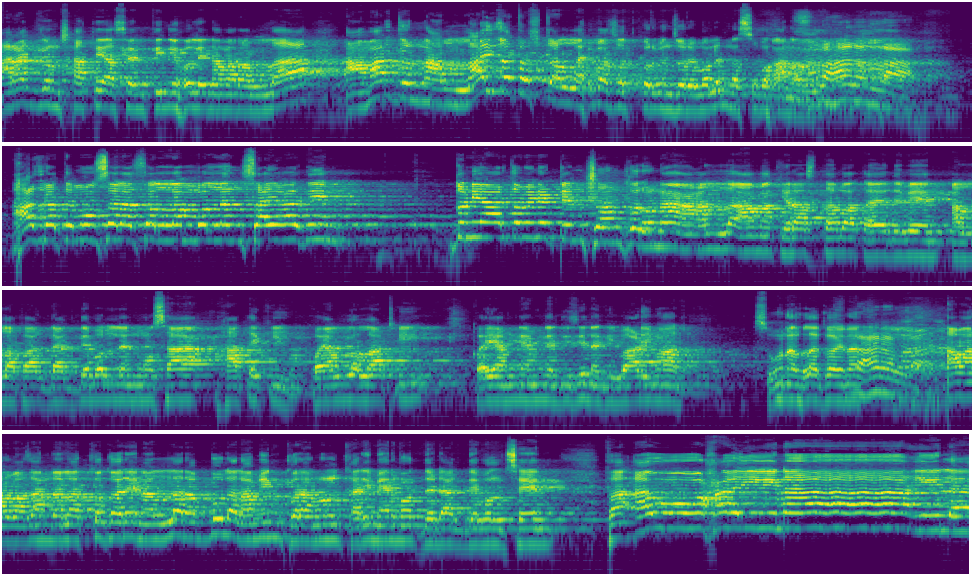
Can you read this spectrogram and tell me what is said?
আর একজন সাথে আছেন তিনি হলেন আমার আল্লাহ। আমার জন্য আল্লাহ যথেষ্ট আল্লাহ হেফাজত করবেন জোরে বলেন না সুবহানাল্লাহ। সুবহানাল্লাহ। হাজরতে সালাম বললেন সায়াদিন দুনিয়ার জমিনে টেনশন করো না আল্লাহ আমাকে রাস্তা বাতায় দেবেন। আল্লাহ পাক ডাক দিয়ে বললেন মোসা হাতে কি? কয় আল্লাহ লাঠি। কয় এমনি এমনি দিছে নাকি বাড়ি মার। সুবহান আল্লাহ কয় না। আমার বাজানরা লক্ষ্য করেন আল্লাহ রাব্বুল আলামিন কোরআনুল কারীমের মধ্যে ডাক দিয়ে বলছেন ফাআউহাইনা ইলা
